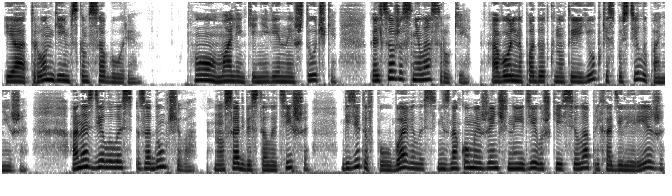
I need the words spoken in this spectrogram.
и о Тронгеймском соборе. О, маленькие невинные штучки, кольцо же сняла с руки, а вольно подоткнутые юбки спустила пониже. Она сделалась задумчива, но усадьбе стало тише, визитов поубавилось, незнакомые женщины и девушки из села приходили реже,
